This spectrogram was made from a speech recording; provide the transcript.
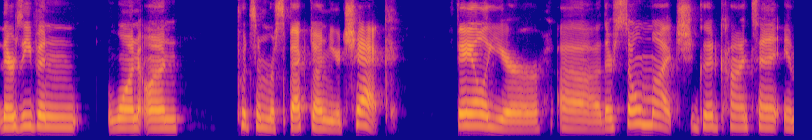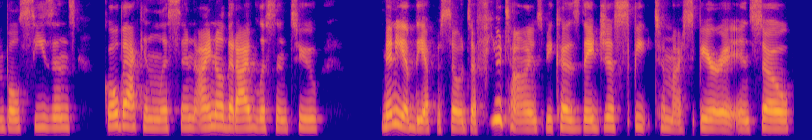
there's even one on put some respect on your check failure uh, there's so much good content in both seasons go back and listen. I know that I've listened to many of the episodes a few times because they just speak to my spirit. And so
